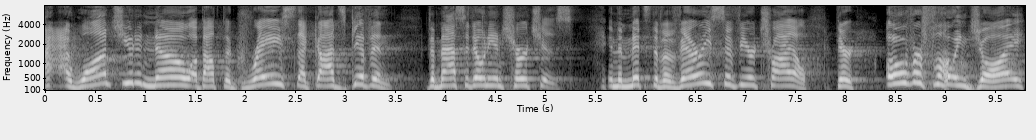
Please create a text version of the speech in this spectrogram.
I want you to know about the grace that God's given the Macedonian churches in the midst of a very severe trial, their overflowing joy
